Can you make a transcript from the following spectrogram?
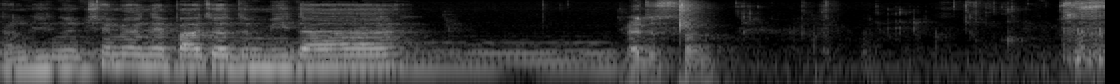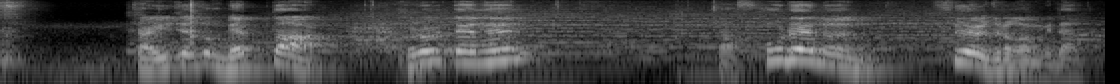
당신은 최면에 빠져듭니다. 레드스톤. 자 이제 좀 맵다. 그럴 때는 자 소래는 수혈 들어갑니다.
